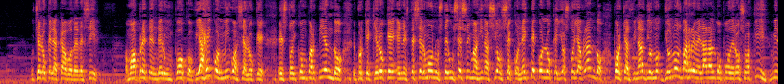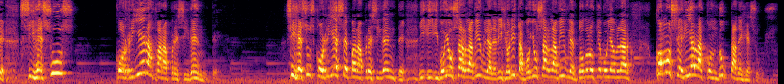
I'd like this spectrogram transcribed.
Escuche lo que le acabo de decir. Vamos a pretender un poco. Viaje conmigo hacia lo que estoy compartiendo, porque quiero que en este sermón usted use su imaginación, se conecte con lo que yo estoy hablando, porque al final Dios, no, Dios nos va a revelar algo poderoso aquí. Mire, si Jesús corriera para presidente, si Jesús corriese para presidente, y, voy a usar la Biblia, le dije ahorita, voy a usar la Biblia en todo lo que voy a hablar, ¿cómo sería la conducta de Jesús?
